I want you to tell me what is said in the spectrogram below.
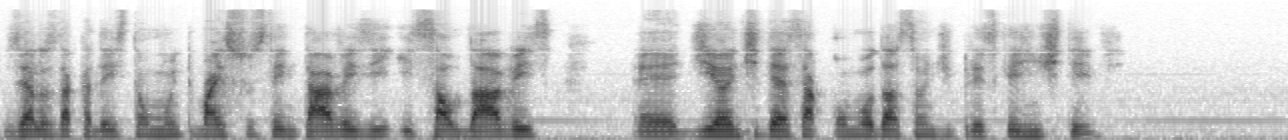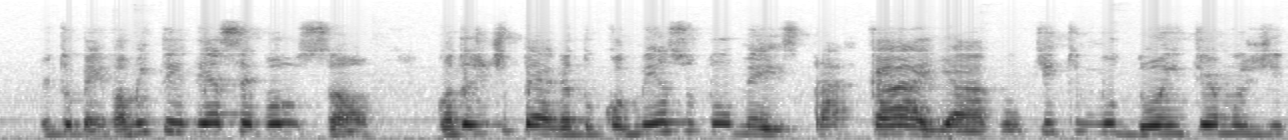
os elos da cadeia estão muito mais sustentáveis e, e saudáveis é, diante dessa acomodação de preço que a gente teve. Muito bem, vamos entender essa evolução. Quando a gente pega do começo do mês para cá, Iago, o que, que mudou em termos de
